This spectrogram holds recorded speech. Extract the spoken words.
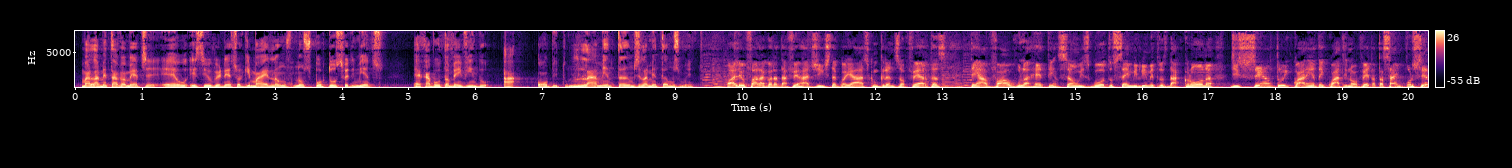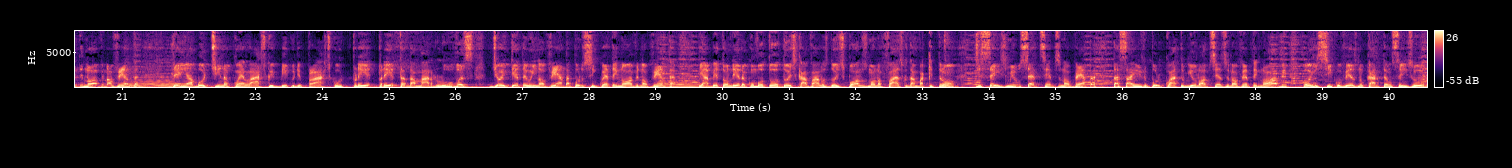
mas lamentavelmente é, o, esse Rio Verdense, o Aguimar, não, não suportou os ferimentos e acabou também vindo a óbito. Lamentamos e lamentamos muito. Olha, eu falo agora da Ferragista Goiás, com grandes ofertas. Tem a válvula retenção esgoto 100 milímetros da Crona de 144,90, tá saindo por 109,90. Tem a botina com elástico e bico de plástico pre, preta da Marluvas de 81,90 por 59,90. Tem a betoneira com motor dois cavalos, dois polos monofásico da Mactron de 6.790, tá saindo por 4.999 ou em cinco vezes no cartão sem juros.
